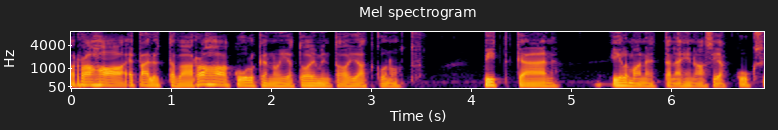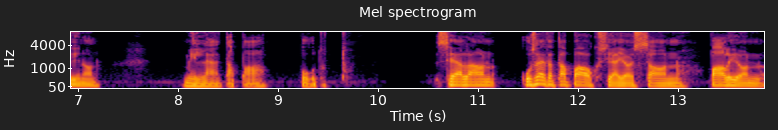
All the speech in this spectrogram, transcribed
rahaa, epäilyttävää rahaa kulkenut ja toiminta on jatkunut pitkään ilman, että näihin asiakkuuksiin on millään tapaa puututtu. Siellä on useita tapauksia, joissa on paljon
